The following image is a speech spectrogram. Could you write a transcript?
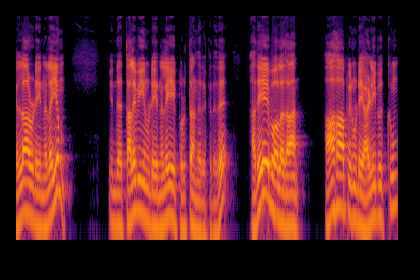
எல்லாருடைய நிலையும் இந்த தலைவியினுடைய நிலையை பொறுத்தான் இருக்கிறது. அதே போலதான் ஆகாப்பினுடைய அழிவுக்கும்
